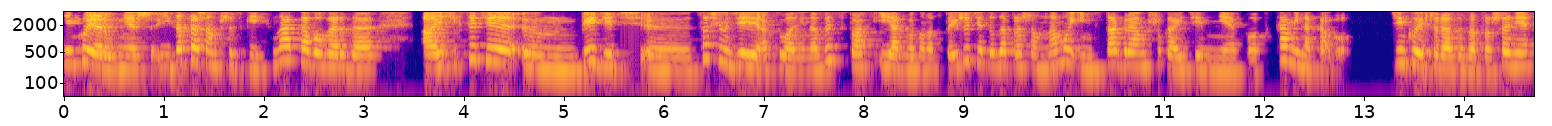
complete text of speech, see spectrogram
Dziękuję również i zapraszam wszystkich na Cabo Verde. A jeśli chcecie um, wiedzieć, um, co się dzieje aktualnie na wyspach i jak wygląda tutaj życie, to zapraszam na mój Instagram. Szukajcie mnie pod Kami na Cabo. Dziękuję jeszcze raz za zaproszenie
